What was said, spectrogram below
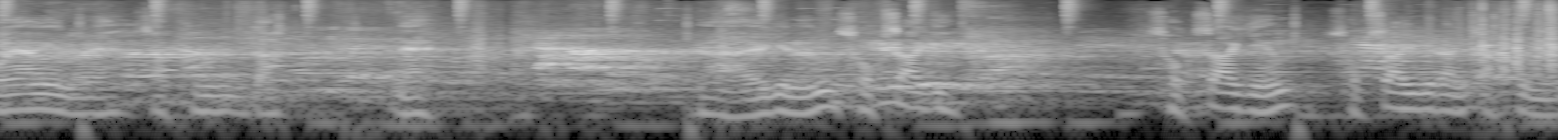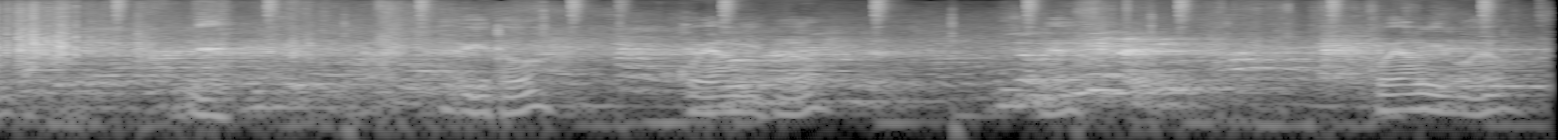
고향의 노래 작품입니다. 네. 자, 여기는 속삭임, 속삭임, 속삭임이라는 작품입니다. 네. 여기도 고향이고요. 네. 고향이고요.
